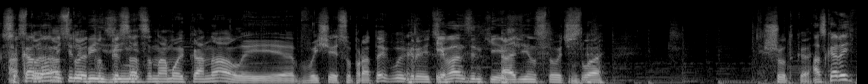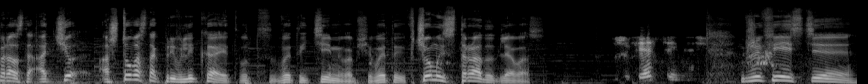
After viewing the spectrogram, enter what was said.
Сэкономите а сто- а на стоит бензине. подписаться на мой канал, и вы еще и Супротек выиграете Иван Зинкевич. 11 числа. Шутка. А скажите, пожалуйста, а, чё- а что вас так привлекает вот в этой теме вообще? В, этой, в чем эстрада для вас? В Жифесте имеешь? В Жифесте,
